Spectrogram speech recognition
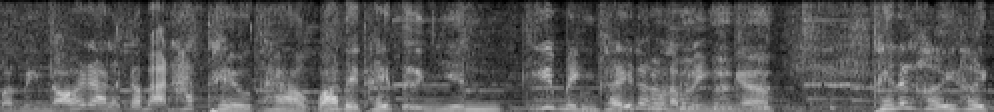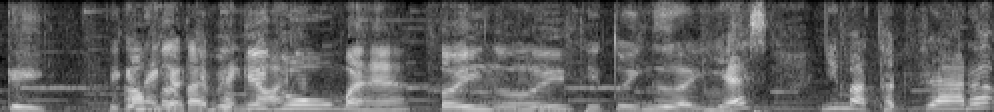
mà mình nói ra là các bạn hát thều thào quá thì thấy tự nhiên cái mình thấy rằng là mình uh, thấy nó hơi hơi kỳ. Thì cái không, này là tại vì cái nói. gu mà tùy ừ, người. ừ, thì tùy người ừ. yes. Nhưng mà thật ra đó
